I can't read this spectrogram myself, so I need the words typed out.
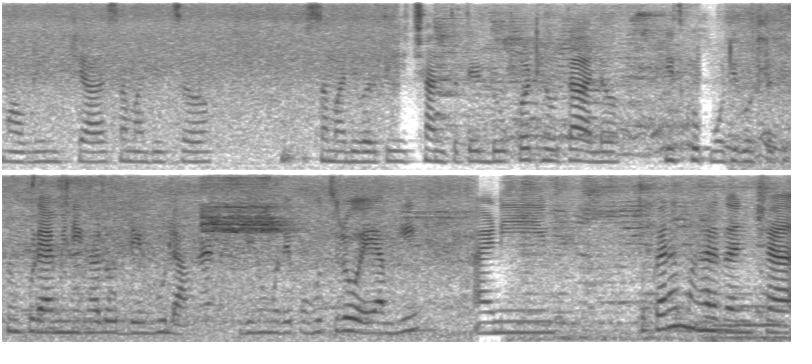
माऊलींच्या समाधीचं समाधीवरती शांततेत डोकं ठेवता आलं हीच खूप मोठी गोष्ट. तिथून पुढे आम्ही निघालो देहूला. देहूमध्ये पोहोचलो आहे आम्ही आणि तुकाराम महाराजांच्या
